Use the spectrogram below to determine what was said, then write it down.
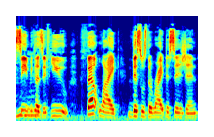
See, mm-hmm. because if you felt like this was the right decision,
